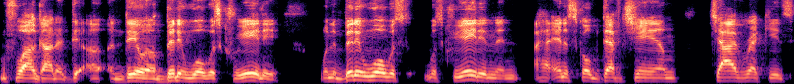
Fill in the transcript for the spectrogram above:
before I got a, a, a deal. A bidding war was created. When the bidding war was was created, and I had Interscope, Def Jam, Jive Records.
